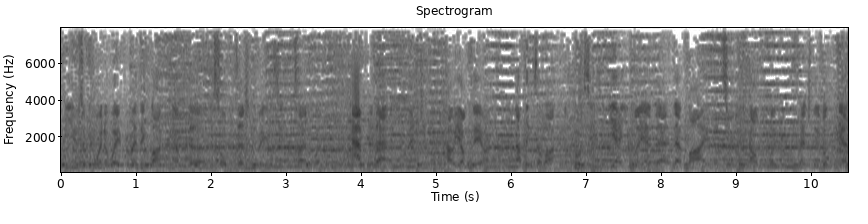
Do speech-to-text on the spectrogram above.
To use a point away from, I think, locking up the, the sole possession of regular season title. But after that, you mentioned how young they are. Nothing's a lock in the postseason. Yeah, you might have that, that bye, that certainly helps, but you're potentially looking at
